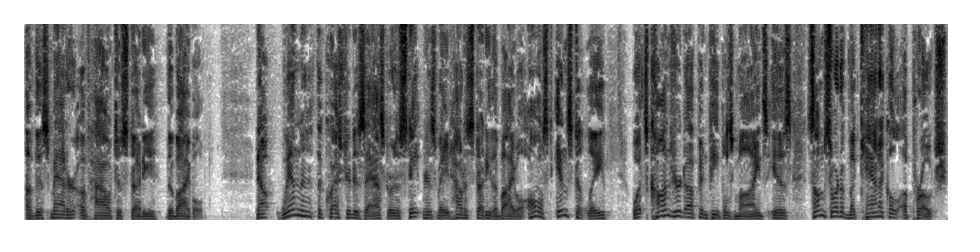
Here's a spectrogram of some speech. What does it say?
of this matter of how to study the Bible. Now, when the question is asked or the statement is made how to study the Bible, almost instantly what's conjured up in people's minds is some sort of mechanical approach.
